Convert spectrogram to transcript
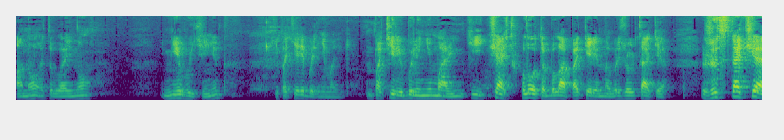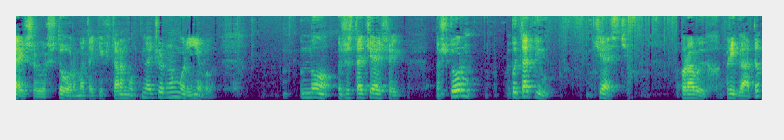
оно эту войну не вытянет. И потери были немаленькие. Потери были немаленькие. Часть флота была потеряна в результате жесточайшего шторма. Таких штормов на Черном море не было но жесточайший шторм потопил часть паровых фрегатов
